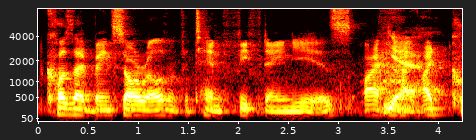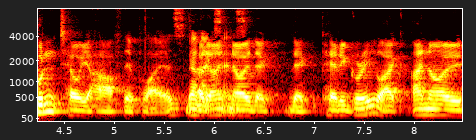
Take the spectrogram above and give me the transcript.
because they've been so irrelevant for 10, 15 years, I ha- Yeah. I couldn't tell you half their players. That I don't sense. know their their pedigree. Like I know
